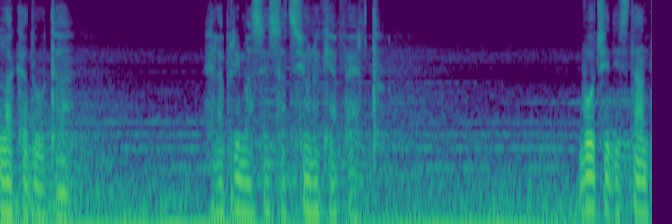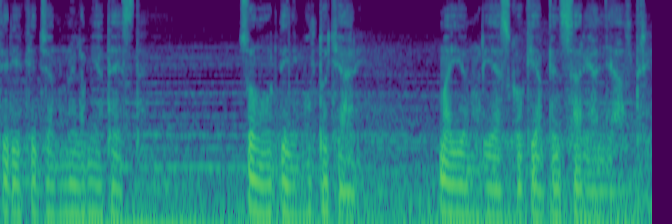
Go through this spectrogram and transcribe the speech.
La caduta è la prima sensazione che avverto. Voci distanti riecheggiano nella mia testa. Sono ordini molto chiari, ma io non riesco che a pensare agli altri.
